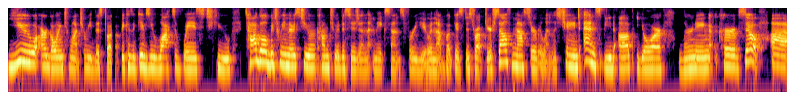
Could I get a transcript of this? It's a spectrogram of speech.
you are going to want to read this book because it gives you lots of ways to toggle between those two and come to a decision that makes sense for you. And that book is Disrupt Yourself, Master Relentless Change, and Speed Up Your Learning Curve. So, uh,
